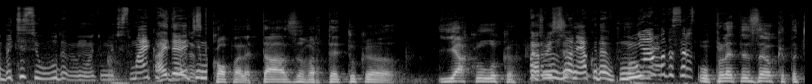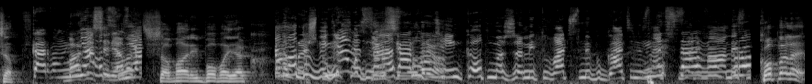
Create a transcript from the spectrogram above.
Абе, ти си луда, бе, моето момиче. С майка Айде, ти Копале, та завърте тука яко лука. Карвай се. някой да ви помогне. Няма да се Оплете зелката чат. разкарвам. Махай Няма се, да няма се... Шамари Боба яко. Няма да видиш тук? една от мъжа ми. Това, че сме богати, не значи, че се занимаваме. Копеле,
